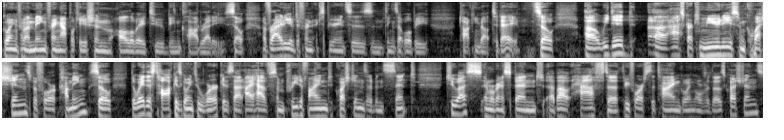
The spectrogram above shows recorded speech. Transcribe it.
going from a mainframe application all the way to being cloud ready. So a variety of different experiences and things that we'll be talking about today. So uh, we did uh, ask our community some questions before coming. So the way this talk is going to work is that I have some predefined questions that have been sent to us, and we're going to spend about half to three-fourths of the time going over those questions.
